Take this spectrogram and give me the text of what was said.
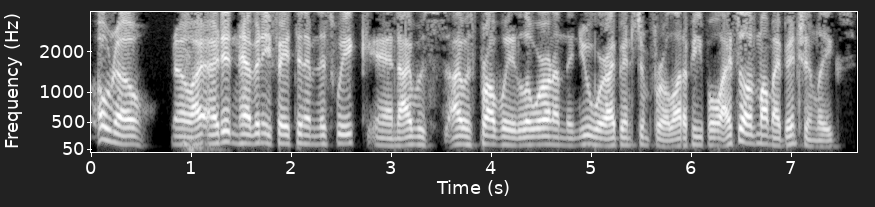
Oh no, no, I, I didn't have any faith in him this week, and I was I was probably lower on him than you were. I benched him for a lot of people. I still have him on my bench in leagues.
